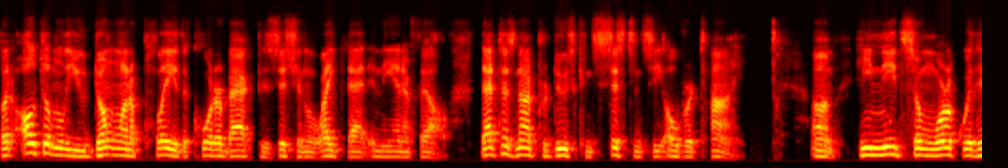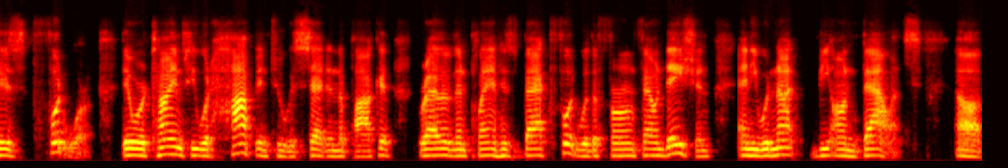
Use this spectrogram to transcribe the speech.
But ultimately, you don't want to play the quarterback position like that in the NFL. That does not produce consistency over time. Um, he needs some work with his footwork. There were times he would hop into his set in the pocket rather than plant his back foot with a firm foundation, and he would not be on balance. Uh,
